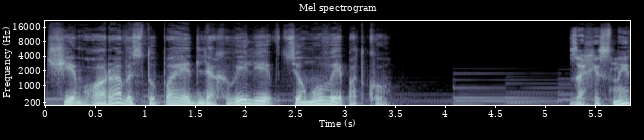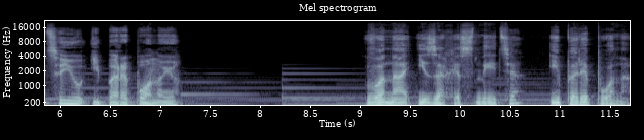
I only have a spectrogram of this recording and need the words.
Чим гора виступає для хвилі в цьому випадку? Захисницею і перепоною. Вона і захисниця, і перепона.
